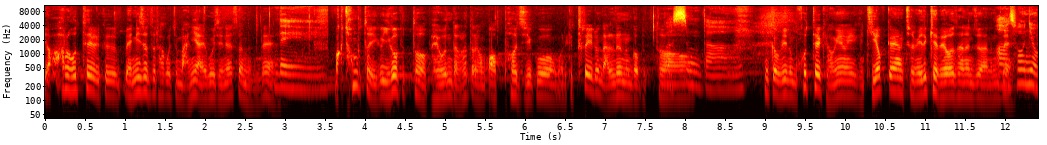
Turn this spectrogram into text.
여러 호텔 그 매니저들하고 좀 많이 알고 지냈었는데 네, 막 처음부터 이거 이거부터 배운다 그러더라고요. 엎어지고 뭐 이렇게 트레이로 나르는 것부터. 맞습니다. 그러니까 우리는 호텔 경영이 기업 경영처럼 이렇게 배워서 하는 줄 아는데 아 전혀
